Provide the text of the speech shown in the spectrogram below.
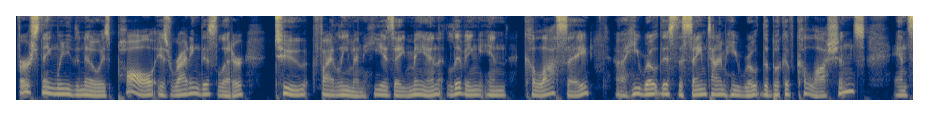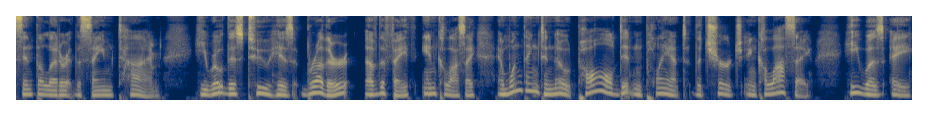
First thing we need to know is Paul is writing this letter to Philemon. He is a man living in Colossae. Uh, he wrote this the same time he wrote the book of Colossians and sent the letter at the same time. He wrote this to his brother of the faith in Colossae. And one thing to note, Paul didn't plant the church in Colossae. He was a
